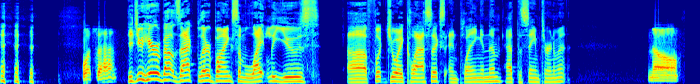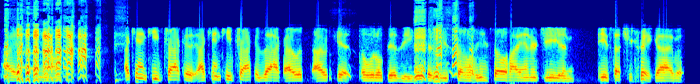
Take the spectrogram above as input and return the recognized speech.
What's that? Did you hear about Zach Blair buying some lightly used uh, FootJoy classics and playing in them at the same tournament? No, I you know, I can't keep track of I can't keep track of Zach. I would I would get a little dizzy because he's so he's so high energy and he's such a great guy. But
